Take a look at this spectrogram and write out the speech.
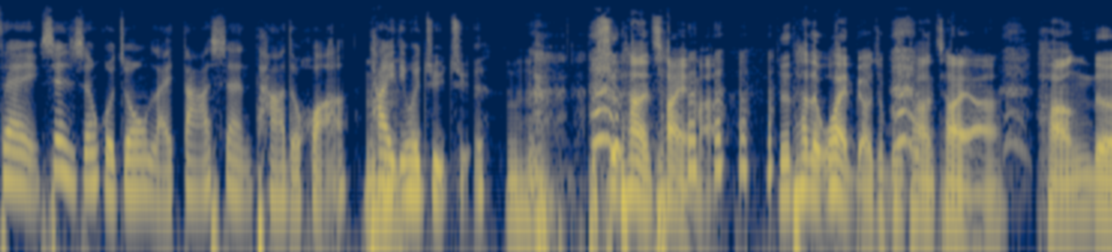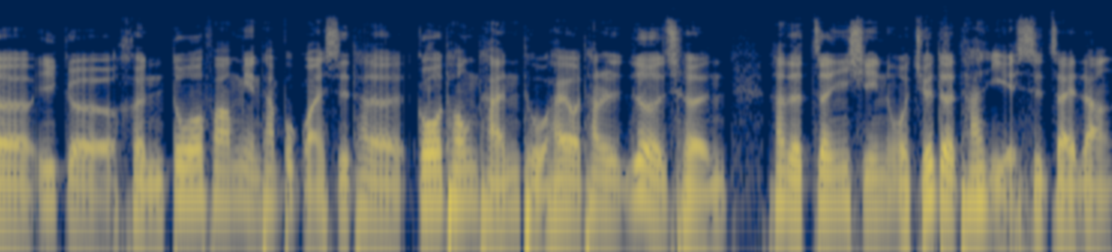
在现实生活中来搭讪他的话，他一定会拒绝。嗯哼，不是他的菜嘛？就是他的外表就不是他的菜啊。行的一个很多方面，他不管是他的沟通谈吐，还有他的热忱，他的真心，我觉得他也是在让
